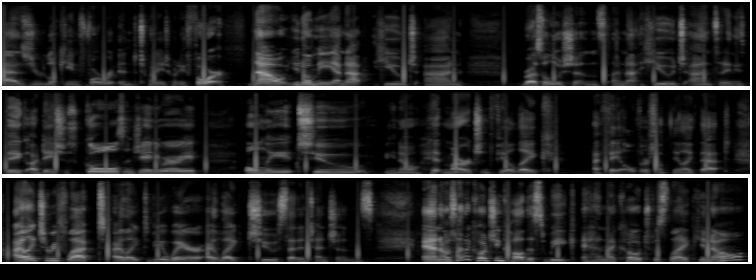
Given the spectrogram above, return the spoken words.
as you're looking forward into 2024. Now, you know me, I'm not huge on resolutions. I'm not huge on setting these big audacious goals in January only to, you know, hit March and feel like I failed or something like that. I like to reflect. I like to be aware. I like to set intentions. And I was on a coaching call this week, and my coach was like, you know,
